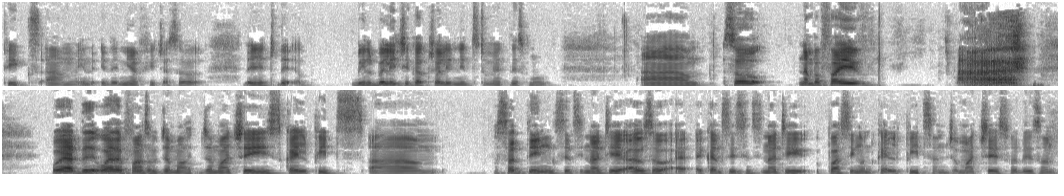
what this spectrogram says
picks um in, in the near future. So they need to, they, Bill Belichick actually needs to make this move. Um, so number five, ah, where are the where are the fans of Jama Jama Chase, Kyle Pitts? Um, sad thing, Cincinnati. I also I can see Cincinnati passing on Kyle Pitts and Jama Chase for this one.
